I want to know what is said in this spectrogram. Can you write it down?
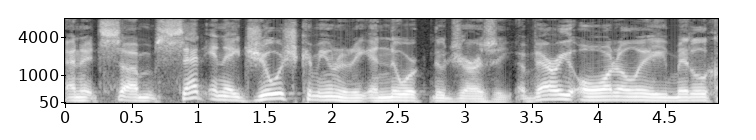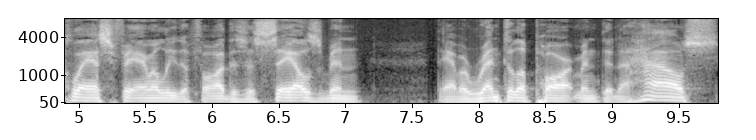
and it's um, set in a Jewish community in Newark, New Jersey. A very orderly, middle class family. The father's a salesman. They have a rental apartment and a house.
